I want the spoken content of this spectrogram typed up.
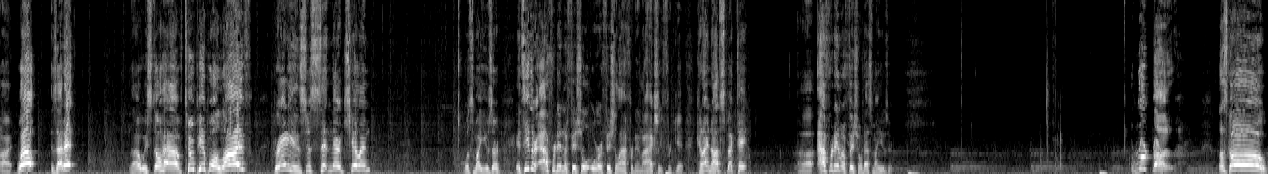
All right. Well, is that it? No, we still have two people alive. Granny is just sitting there chilling. What's my user? It's either Afferdin official or official Afferdin. I actually forget. Can I not spectate? Uh, Afferdin official. That's my user. Let's go!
